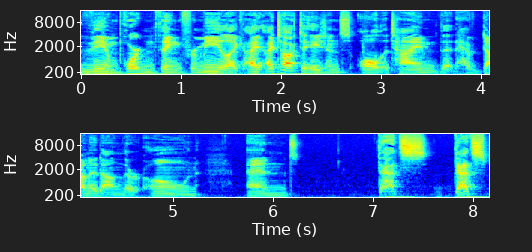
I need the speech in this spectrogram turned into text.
the important thing for me, like I, I talk to agents all the time that have done it on their own, and that's that's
